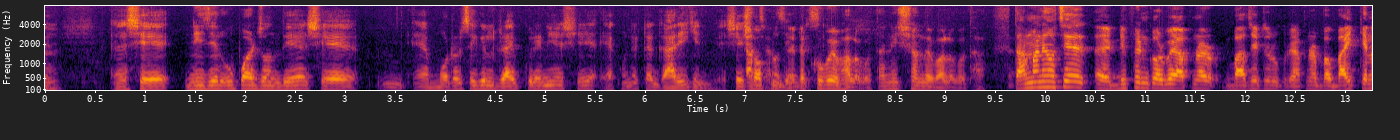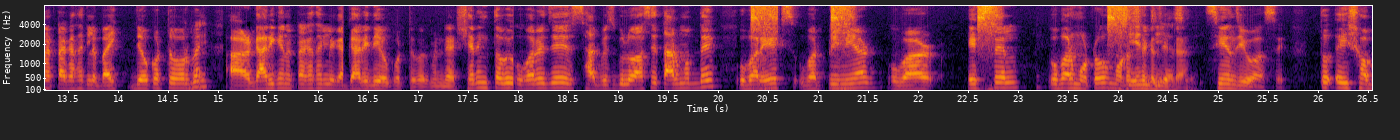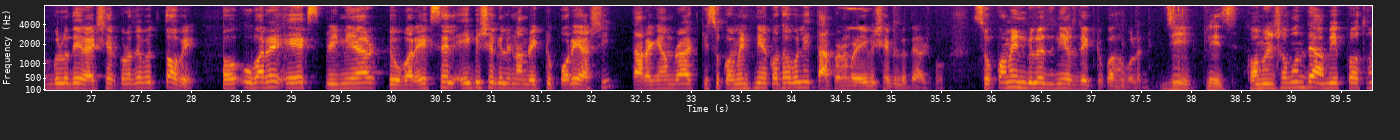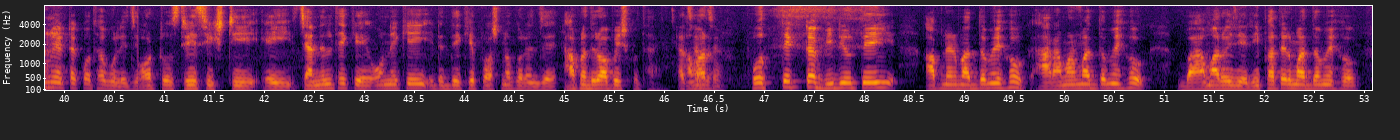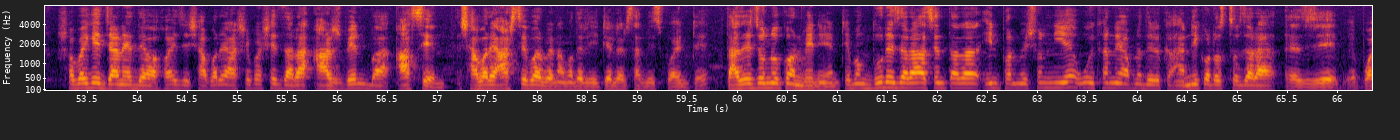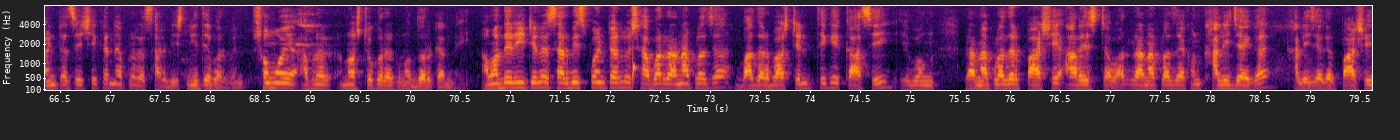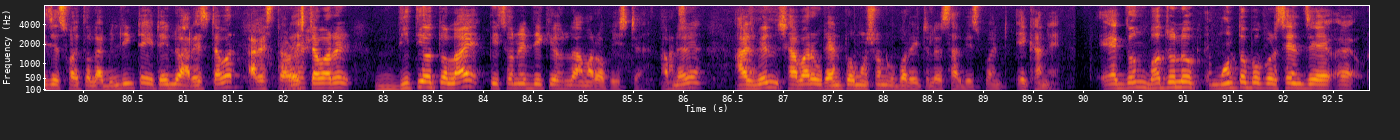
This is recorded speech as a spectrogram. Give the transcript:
সে নিজের উপার্জন দিয়ে সে মোটরসাইকেল ড্রাইভ করে নিয়ে সে এখন একটা গাড়ি কিনবে। সেই আচ্ছা, স্বপ্ন আচ্ছা, এটা খুবই ভালো কথা নিঃসন্দেহে ভালো কথা। তার মানে হচ্ছে ডিপেন্ড করবে আপনার বাজেটের উপরে। আপনার বাইক কেনার টাকা থাকলে বাইক দিয়েও করতে পারবেন আর গাড়ি কেনার টাকা থাকলে গাড়ি দিয়েও করতে পারবেন। রাইড শেয়ারিং তবে উবারে যে সার্ভিসগুলো আছে তার মধ্যে Uber X Uber Premier Uber XL Uber Moto motorcycle. সিএনজিও আছে। তো এই সবগুলো দিয়ে রাইড শেয়ার করা যাবে। তবে উবারের এক্স প্রিমিয়ার উবার এক্সেল এই বিষয়গুলো নিয়ে আমরা একটু পরে আসি। তার আগে আমরা কিছু কমেন্ট নিয়ে কথা বলি তারপর আমরা এই বিষয়গুলোতে আসব। সো কমেন্টগুলো নিয়ে যদি একটু কথা বলেন। জি প্লিজ কমেন্ট সম্বন্ধে আমি প্রথমে একটা কথা বলি যে অটো থ্রি সিক্সটি এই চ্যানেল থেকে অনেকেই এটা দেখে প্রশ্ন করেন যে আপনাদের অফিস কোথায়? আচ্ছা, আমার আচ্ছা। প্রত্যেকটা ভিডিওতেই আপনার মাধ্যমে হোক আর আমার মাধ্যমে হোক বা আমার ওই যে রিফাতের মাধ্যমে হোক সবাইকে জানিয়ে দেওয়া হয় যে সাভারের আশেপাশে যারা আসবেন বা আছেন সাভারে আসতে পারবেন আমাদের রিটেলার সার্ভিস পয়েন্টে তাদের জন্য কনভেনিয়েন্ট এবং দূরে যারা আছেন তারা ইনফরমেশন নিয়ে ওইখানে আপনাদের নিকটস্থ যারা যে পয়েন্ট আছে সেখানে আপনারা সার্ভিস নিতে পারবেন। সময় আপনার নষ্ট করার কোনো দরকার নেই। আমাদের রিটেলার সার্ভিস পয়েন্টটা হলো সাভার রানা প্লাজা বাজার বাস স্ট্যান্ড থেকে কাছেই এবং রানা প্লাজার পাশে R S tower Rana plaza এখন খালি জায়গা খালি জায়গার পাশেই যে ছয়তলা বিল্ডিংটা এটা হলো R S Tower R S টাওয়ারের দ্বিতীয় তলায় পিছনের দিকে হলো আমার অফিসটা। আপনারা আসবেন Savar brand promotion Uber retailer service point এখানে। একজন ভদ্রলোক মন্তব্য করছেন যে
